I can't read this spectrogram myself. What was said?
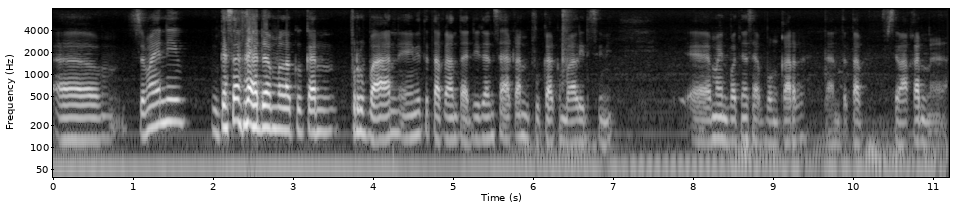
Um, cuma ini nggak saya nggak ada melakukan perubahan ya, ini tetap yang tadi dan saya akan buka kembali di sini. Uh, mainboardnya saya bongkar dan tetap silakan uh,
